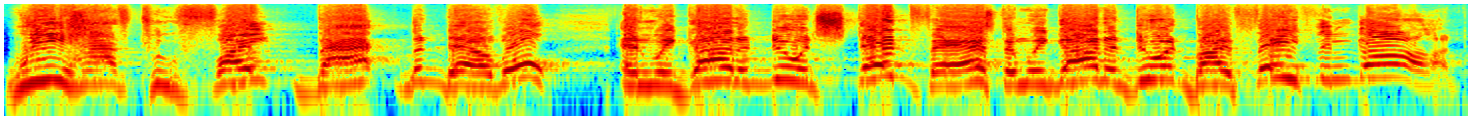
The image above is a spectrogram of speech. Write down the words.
We have to fight back the devil and we got to do it steadfast, and we got to do it by faith in God.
